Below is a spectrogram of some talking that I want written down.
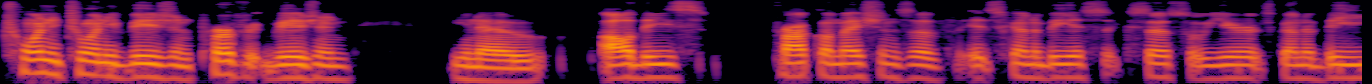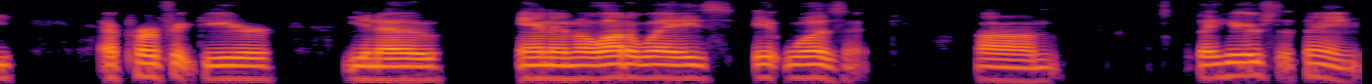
2020 vision, perfect vision, you know, all these proclamations of it's going to be a successful year, it's going to be a perfect year, you know, and in a lot of ways it wasn't. Um, but here's the thing.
